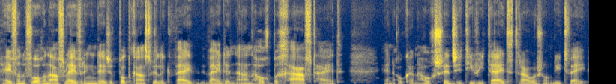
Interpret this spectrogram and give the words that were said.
Een van de volgende afleveringen in deze podcast wil ik wijden aan hoogbegaafdheid en ook aan hoogsensitiviteit trouwens, om die twee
